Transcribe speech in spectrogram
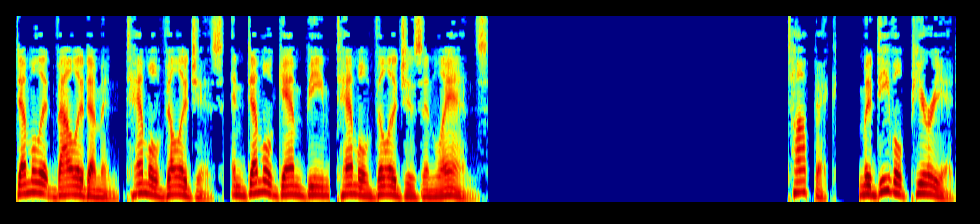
Demilat Valademan Tamil villages, and Demil Gambim Tamil villages and lands. Medieval period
